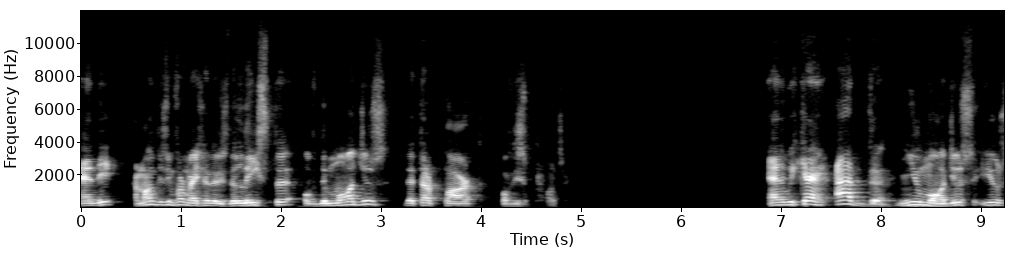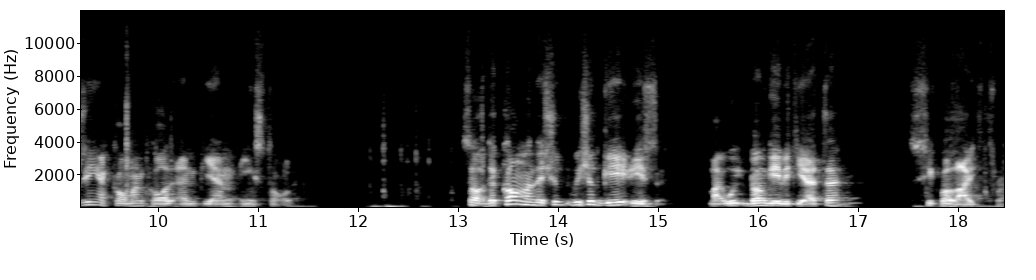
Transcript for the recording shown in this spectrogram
and among this information there is the list of the modules that are part of this project. And we can add new modules using a command called npm install. So the command that should we should give is but we don't give it yet sqlite 3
